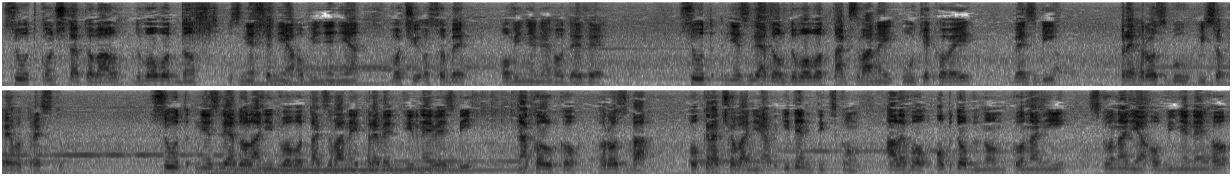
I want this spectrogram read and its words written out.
Súd konštatoval dôvodnosť znesenia obvinenia voči osobe obvineného DD. Súd nezliadol dôvod tzv. útekovej väzby, pre hrozbu vysokého trestu. Súd nezliadol ani dôvod tzv. preventívnej väzby, nakoľko hrozba pokračovania v identickom alebo obdobnom konaní z konania obvineného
